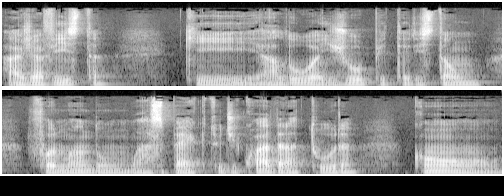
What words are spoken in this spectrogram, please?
Haja vista que a Lua e Júpiter estão formando um aspecto de quadratura com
